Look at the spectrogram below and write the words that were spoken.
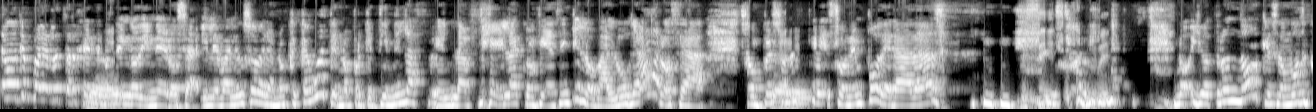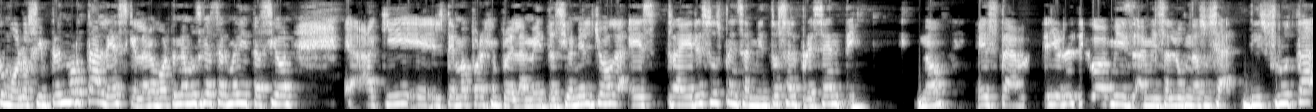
tengo que pagar la tarjeta, no tengo dinero, o sea, y le vale un soberano cacahuate, ¿no? Porque tiene la, la fe, la confianza en que lo va a lograr, o sea, son personas que son empoderadas. No, y otros no, que somos como los simples mortales, que a lo mejor tenemos que hacer meditación. Aquí eh, el tema, por ejemplo, de la meditación y el yoga es traer esos pensamientos al presente, ¿no? Estar, yo les digo a mis, a mis alumnas, o sea, disfruta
